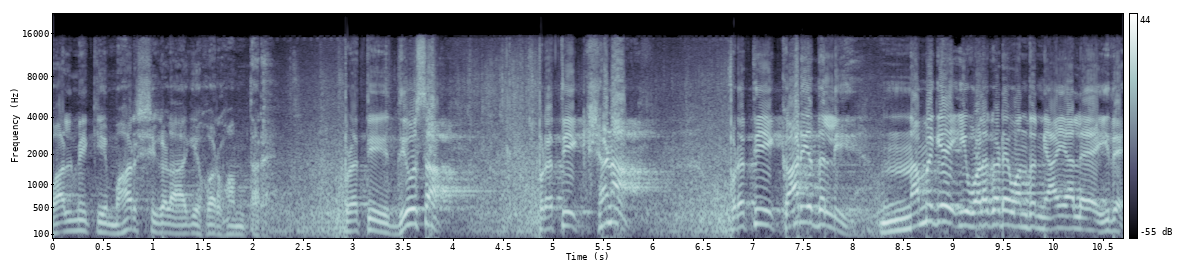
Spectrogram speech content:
ವಾಲ್ಮೀಕಿ ಮಹರ್ಷಿಗಳಾಗಿ ಹೊರಹೊಮ್ತಾರೆ. ಪ್ರತಿ ದಿವಸ, ಪ್ರತಿ ಕ್ಷಣ, ಪ್ರತಿ ಕಾರ್ಯದಲ್ಲಿ ನಮಗೆ ಈ ಒಳಗಡೆ ಒಂದು ನ್ಯಾಯಾಲಯ ಇದೆ.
